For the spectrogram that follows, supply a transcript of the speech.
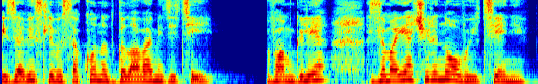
и зависли высоко над головами детей. Во мгле замаячили новые тени —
